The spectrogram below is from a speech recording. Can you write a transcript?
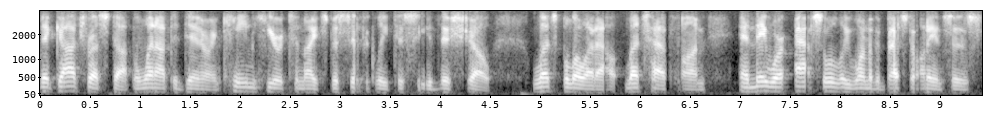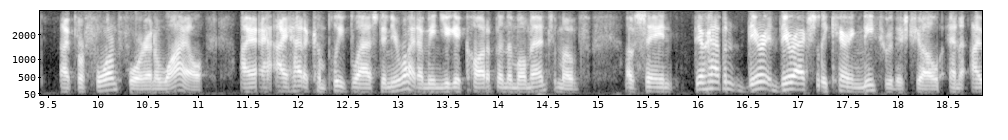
that got dressed up and went out to dinner and came here tonight specifically to see this show. Let's blow it out. Let's have fun. And they were absolutely one of the best audiences I performed for in a while. I, I had a complete blast, and you're right. I mean, you get caught up in the momentum of of saying they're having they're they're actually carrying me through the show, and I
